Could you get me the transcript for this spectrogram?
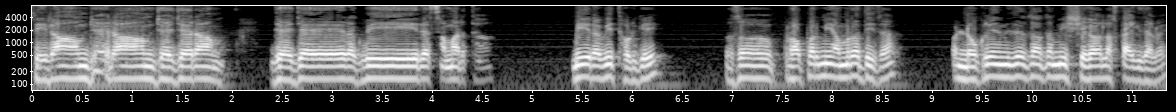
श्रीराम जय राम जय जय राम जय जय रघुवीर समर्थ. मी रवी थोडगे. तसं प्रॉपर मी अमरावतीचा. पण नोकरीनिमित्त आता मी शेगावला स्थायिक झालो आहे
